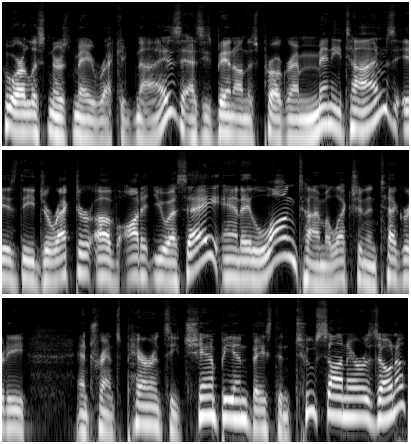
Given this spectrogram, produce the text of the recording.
who our listeners may recognize, as he's been on this program many times, is the director of Audit USA and a longtime election integrity and transparency champion based in Tucson, Arizona.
